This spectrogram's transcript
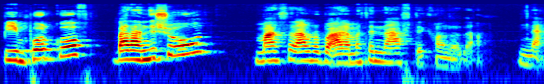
بیمپل گفت برنده شد من سرم رو به علامت نفت تکان دادم. نه.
